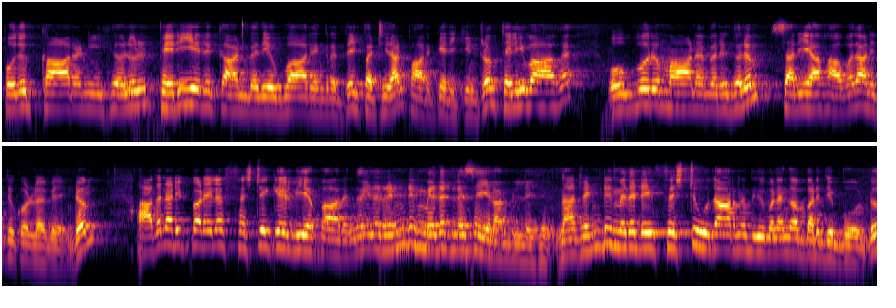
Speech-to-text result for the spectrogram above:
பொது காரணிகளுள் பெரியது காண்பது எவ்வாறுங்கிறதை பற்றி தான் பார்க்க இருக்கின்றோம். தெளிவாக ஒவ்வொரு மாணவர்களும் சரியாக அவதானித்துக் கொள்ள வேண்டும். அதன் அடிப்படையில் ஃபஸ்ட்டு கேள்வியை பாருங்கள் இதை ரெண்டு மெதடில் செய்யலாம் பிள்ளைகள். நான் ரெண்டு மெதடை ஃபஸ்ட்டு உதாரணத்துக்கு விளங்கப்படுத்தி போட்டு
